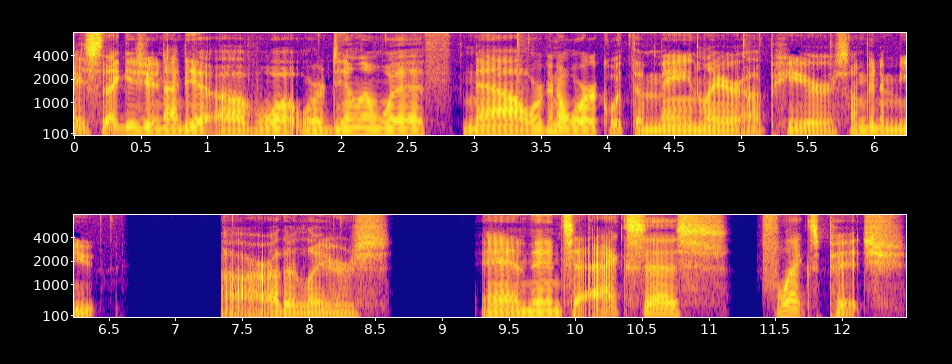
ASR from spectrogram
Right, so that gives you an idea of what we're dealing with. Now we're going to work with the main layer up here. So I'm going to mute our other layers. And then to access flex pitch,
